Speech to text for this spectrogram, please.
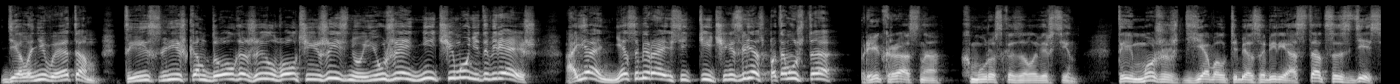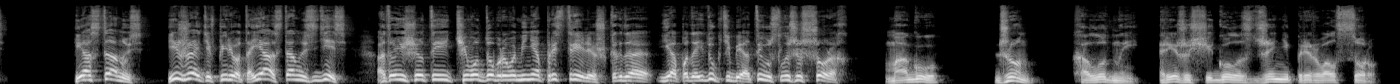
дело не в этом. Ты слишком долго жил волчьей жизнью и уже ничему не доверяешь. А я не собираюсь идти через лес, потому что...» «Прекрасно», — хмуро сказал Аверсин. «Ты можешь, дьявол, тебя забери, остаться здесь». «И останусь. Езжайте вперед, а я останусь здесь. А то еще ты чего доброго меня пристрелишь, когда я подойду к тебе, а ты услышишь шорох». «Могу». «Джон», — холодный, режущий голос Дженни прервал ссору.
